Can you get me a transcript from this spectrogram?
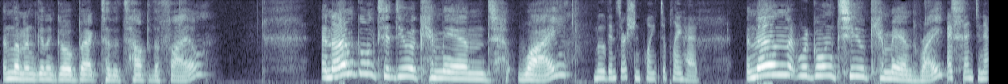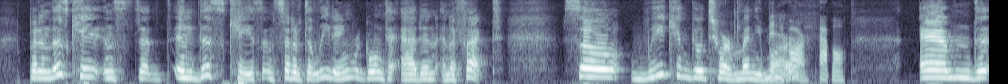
and then I'm going to go back to the top of the file. And I'm going to do a command Y, Move insertion point to playhead. and then we're going to command right. Extend to ne- But in this case, instead in this case, instead of deleting, we're going to add in an effect. So we can go to our menu bar, menu bar. Apple. And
